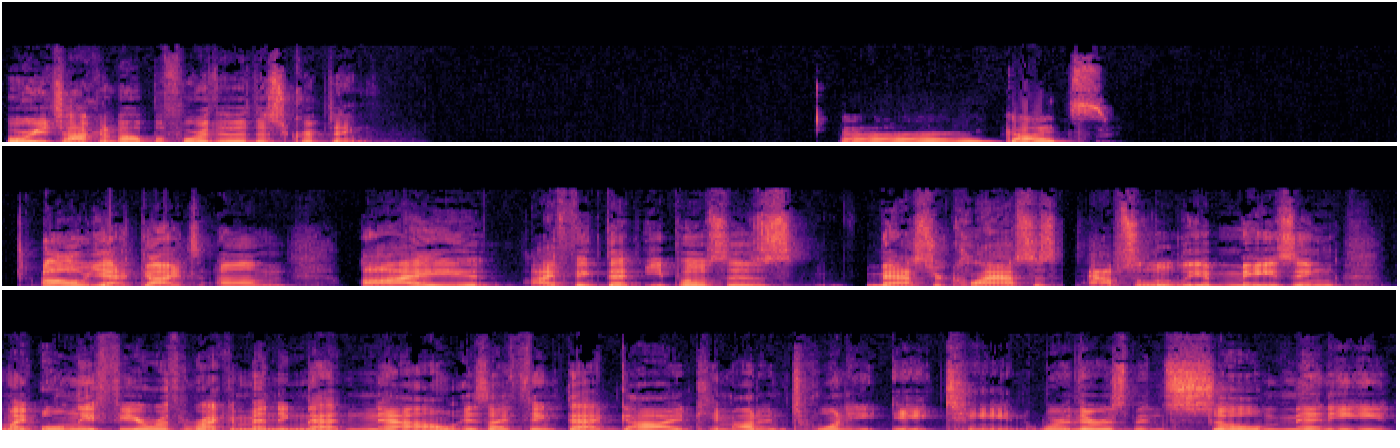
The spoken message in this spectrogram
What were you talking about before the the scripting? Uh, guides. Oh yeah, guides. Um, I I think that Epos's masterclass is absolutely amazing. My only fear with recommending that now is I think that guide came out in 2018, where there has been so many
